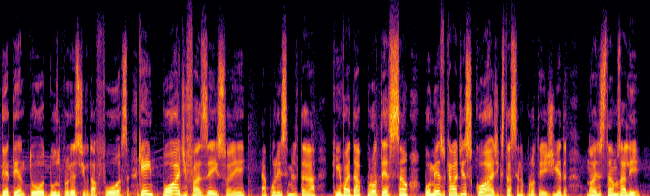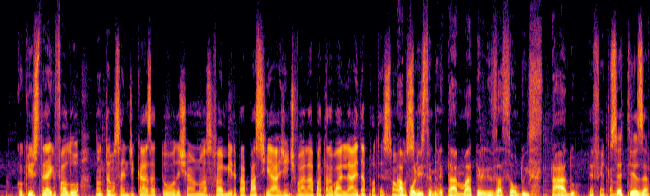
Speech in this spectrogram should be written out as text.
detentor do uso progressivo da força, quem pode fazer isso aí é a Polícia Militar. Quem vai dar proteção, por mesmo que ela discorde que está sendo protegida, nós estamos ali. O que o Streg falou, não estamos saindo de casa à toa, deixando nossa família para passear. A gente vai lá para trabalhar e dar proteção a, A vocês, polícia militar é a materialização do Estado. Perfeitamente. certeza.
